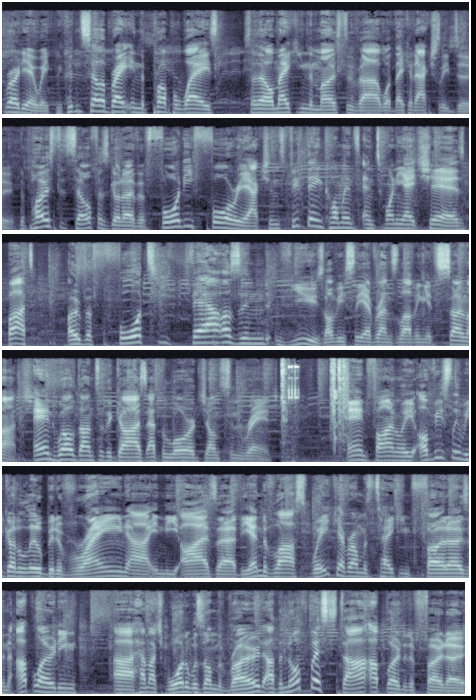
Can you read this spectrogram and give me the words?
Rodeo Week. We couldn't celebrate in the proper ways, so they were making the most of uh, what they could actually do. The post itself has got over 44 reactions, 15 comments, and 28 shares, but over 40,000 views. Obviously, everyone's loving it so much. And well done to the guys at the Laura Johnson Ranch. And finally, obviously, we got a little bit of rain uh, in the eyes uh, at the end of last week. Everyone was taking photos and uploading uh, how much water was on the road. Uh, the Northwest Star uploaded a photo.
